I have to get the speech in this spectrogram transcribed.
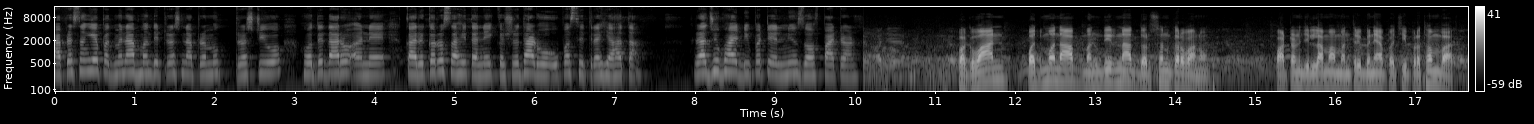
આ પ્રસંગે પદ્મનાભ મંદિર ટ્રસ્ટના પ્રમુખ ટ્રસ્ટીઓ, હોદ્દેદારો અને કાર્યકરો સહિત અનેક શ્રદ્ધાળુઓ ઉપસ્થિત રહ્યા હતા. Rajubhai D Patel news of Patan. ભગવાન પદ્મનાભ મંદિરના દર્શન કરવાનો. પાટણ જિલ્લામાં મંત્રી બન્યા પછી પ્રથમવાર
